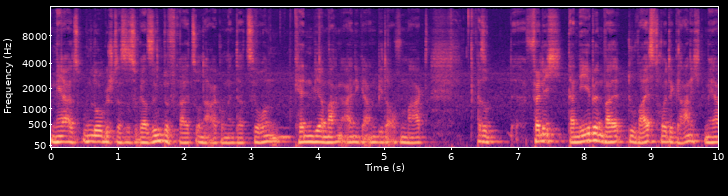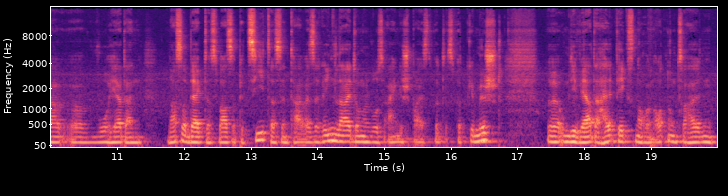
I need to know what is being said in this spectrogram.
mehr als unlogisch, das ist sogar sinnbefreit, so eine Argumentation. Kennen wir, machen einige Anbieter auf dem Markt. Also äh, völlig daneben, weil du weißt heute gar nicht mehr, äh, woher dein Wasserwerk das Wasser bezieht. Das sind teilweise Ringleitungen, wo es eingespeist wird. Es wird gemischt, äh, um die Werte halbwegs noch in Ordnung zu halten.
